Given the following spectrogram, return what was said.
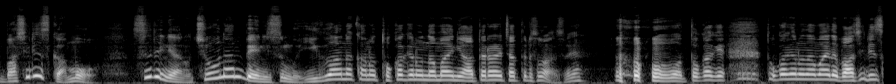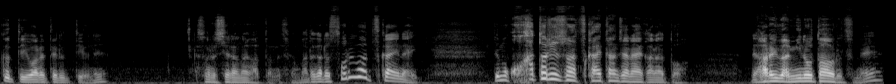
バシリスクはもうすでにあの中南米に住むイグアナ科のトカゲの名前に当てられちゃってるそうなんですね。もうトカゲトカゲの名前でバシリスクって言われてるっていうね。それ知らなかったんですが、まあ、だからそれは使えない。でもコカトリスは使えたんじゃないかなと。あるいはミノタウルスね。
